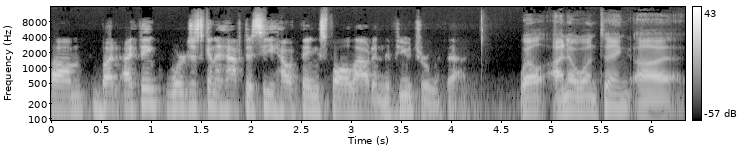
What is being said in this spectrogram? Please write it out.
Um, but I think we're just going to have to see how things fall out in the future with that. Well, I know one thing. Uh,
